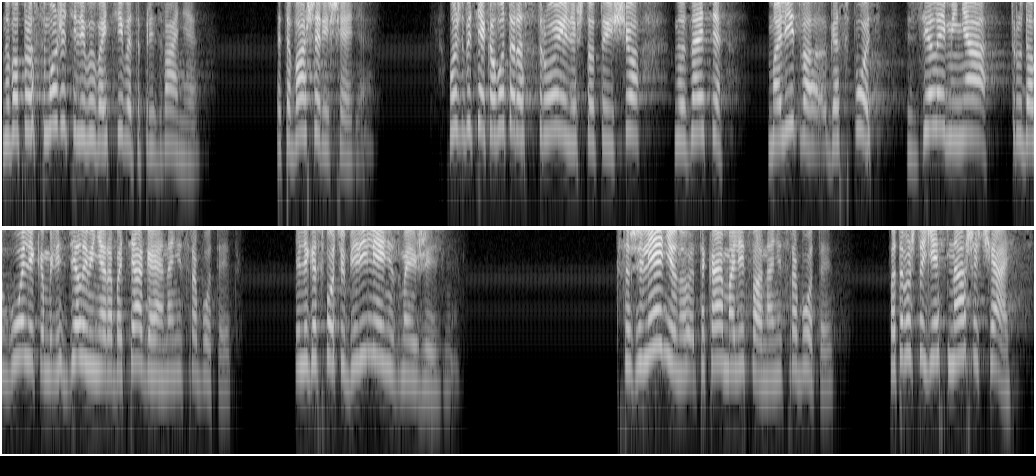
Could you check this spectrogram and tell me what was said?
Но вопрос, сможете ли вы войти в это призвание? Это ваше решение. Может быть, я кого-то расстроили, что-то еще, но знаете, молитва «Господь, сделай меня трудоголиком или сделай меня работягой», она не сработает. Или «Господь, убери лень из моей жизни». К сожалению, но такая молитва, она не сработает. Потому что есть наша часть.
